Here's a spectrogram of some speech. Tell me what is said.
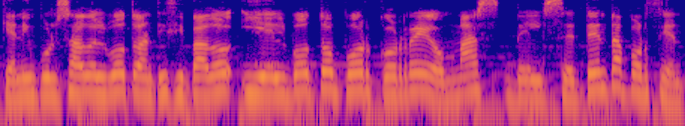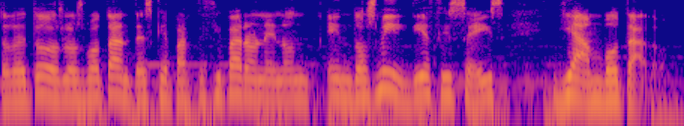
que han impulsado el voto anticipado y el voto por correo. Más del 70% de todos los votantes que participaron en, en 2016 ya han votado.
